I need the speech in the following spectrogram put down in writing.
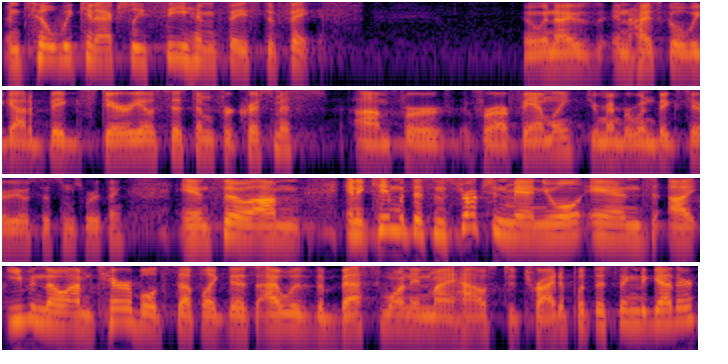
until we can actually see him face to face. When I was in high school, we got a big stereo system for Christmas um, for, for our family. Do you remember when big stereo systems were a thing? And so, um, and it came with this instruction manual. And uh, even though I'm terrible at stuff like this, I was the best one in my house to try to put this thing together.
